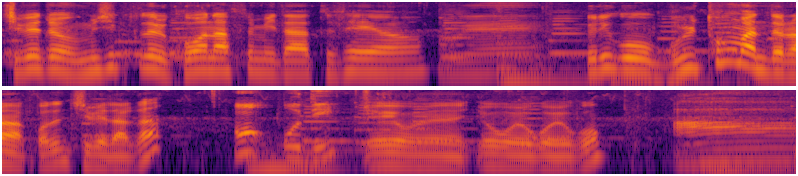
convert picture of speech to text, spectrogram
집에 좀 음식들 구워놨습니다. 드세요. 오케이 그리고 물통 만들어 놨거든 집에다가 어 어디? 여기 보면 요거 요거 요거 아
